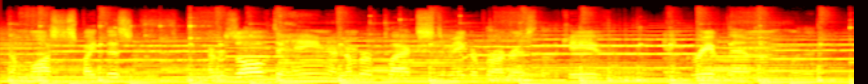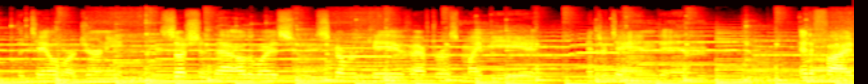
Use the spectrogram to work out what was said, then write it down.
become lost. Despite this, I resolved to hang a number of plaques to make our progress through the cave and engrave them with the tale of our journey, such that otherwise who discover the cave after us might be entertained and edified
